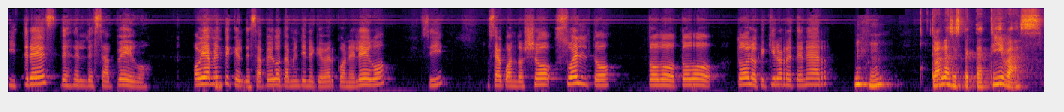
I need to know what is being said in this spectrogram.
y tres, desde el desapego. Obviamente que el desapego también tiene que ver con el ego, ¿sí? O sea, cuando yo suelto todo, todo, todo lo que quiero retener. Todas las expectativas.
